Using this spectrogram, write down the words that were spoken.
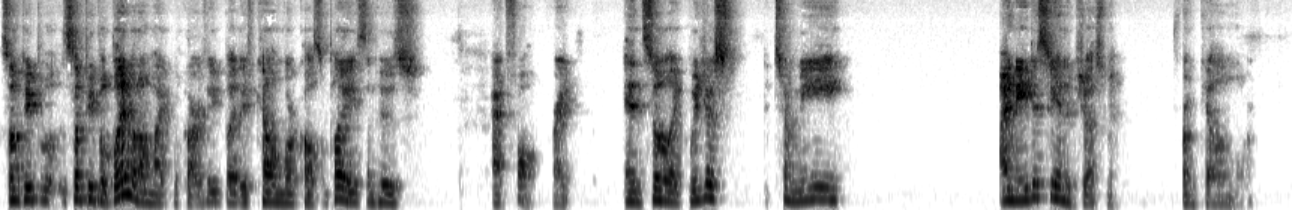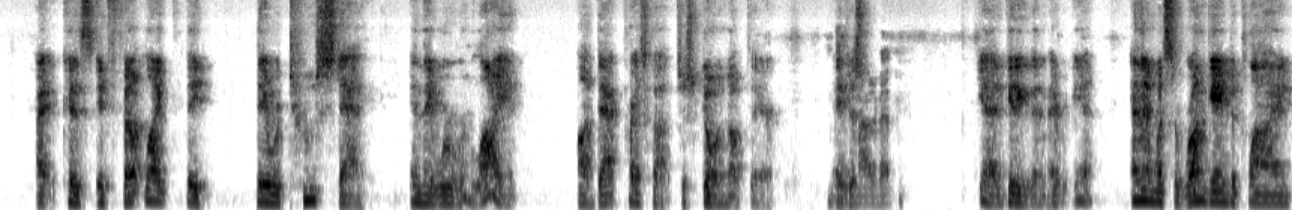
Some people some people blame it on Mike McCarthy, but if Kellen Moore calls the plays, then who's at fault, right? And so like we just to me, I need to see an adjustment from Kellen Moore. Right? Because it felt like they they were too static and they were reliant on Dak Prescott just going up there getting just, out of it. Yeah, getting them every yeah. And then once the run game declined,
